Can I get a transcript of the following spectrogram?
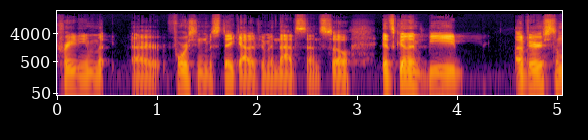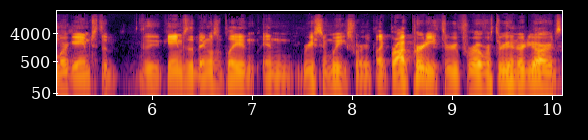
creating or forcing a mistake out of him in that sense. So it's going to be a very similar game to the the games the Bengals have played in, in recent weeks, where like Brock Purdy threw for over 300 yards,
